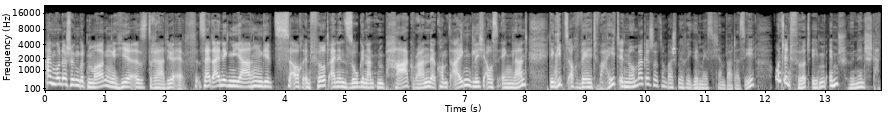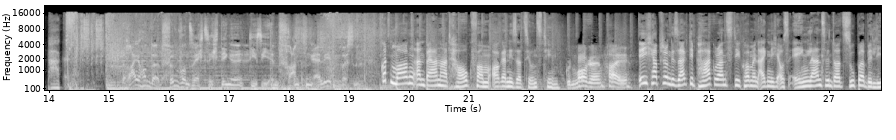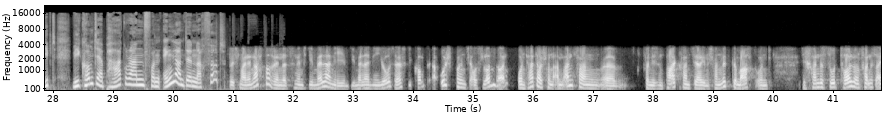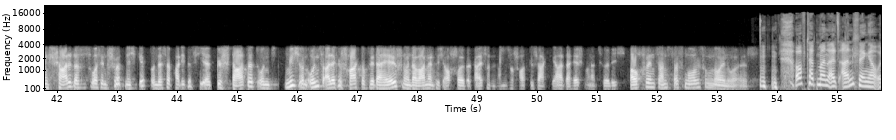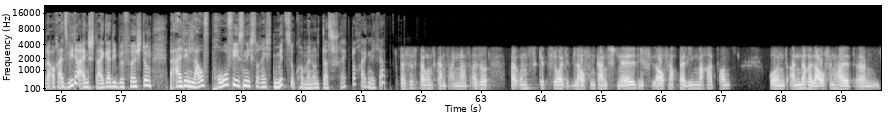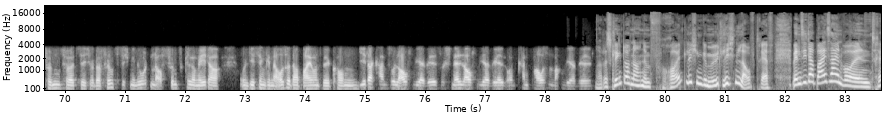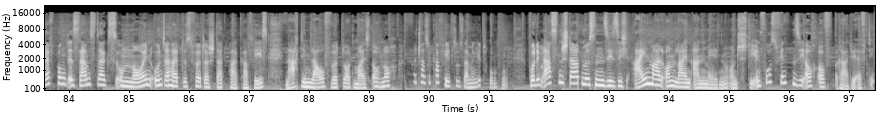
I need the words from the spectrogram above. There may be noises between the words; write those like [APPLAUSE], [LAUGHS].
Einen wunderschönen guten Morgen, hier ist Radio F. Seit einigen Jahren gibt's auch in Fürth einen sogenannten Parkrun, der kommt eigentlich aus England. Den gibt's auch weltweit. In Nürnberg ist er zum Beispiel regelmäßig am Wörthersee und in Fürth eben im schönen Stadtpark. 365 Dinge, die Sie in Franken erleben müssen. Guten Morgen an Bernhard Haug vom Organisationsteam. Guten Morgen, hi. Ich habe schon gesagt, die Parkruns, die kommen eigentlich aus England, sind dort super beliebt. Wie kommt der Parkrun von England denn nach Fürth? Durch meine Nachbarin, das ist nämlich die Melanie, die Melanie Joseph, die kommt ursprünglich aus London und hat da schon am Anfang äh, von diesen Parkrun-Serien schon mitgemacht und die fand es so toll und fand es eigentlich schade, dass es sowas in Fürth nicht gibt. Und deshalb hat die das hier gestartet und mich und uns alle gefragt, ob wir da helfen. Und da waren wir natürlich auch voll begeistert und haben sofort gesagt, ja, da helfen wir natürlich. Auch wenn samstags morgens um neun Uhr ist. [LAUGHS] Oft hat man als Anfänger oder auch als Wiedereinsteiger die Befürchtung, bei all den Laufprofis nicht so recht mitzukommen. Und das schreckt doch eigentlich ab. Das ist bei uns ganz anders. Also bei uns gibt's Leute, die laufen ganz schnell, die laufen auch Berlin-Marathons und andere laufen halt ähm, 45 oder 50 Minuten auf fünf Kilometer und die sind genauso dabei und willkommen. Jeder kann so laufen, wie er will, so schnell laufen, wie er will und kann Pausen machen, wie er will. Na, das klingt doch nach einem freundlichen, gemütlichen Lauftreff. Wenn Sie dabei sein wollen, Treffpunkt ist samstags um neun unterhalb des Fürther Stadtparkcafés. Nach dem Lauf wird dort meist auch noch eine Tasse Kaffee zusammen getrunken. Vor dem ersten Start müssen Sie sich einmal online anmelden und die Infos finden Sie auch auf radiof.de.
